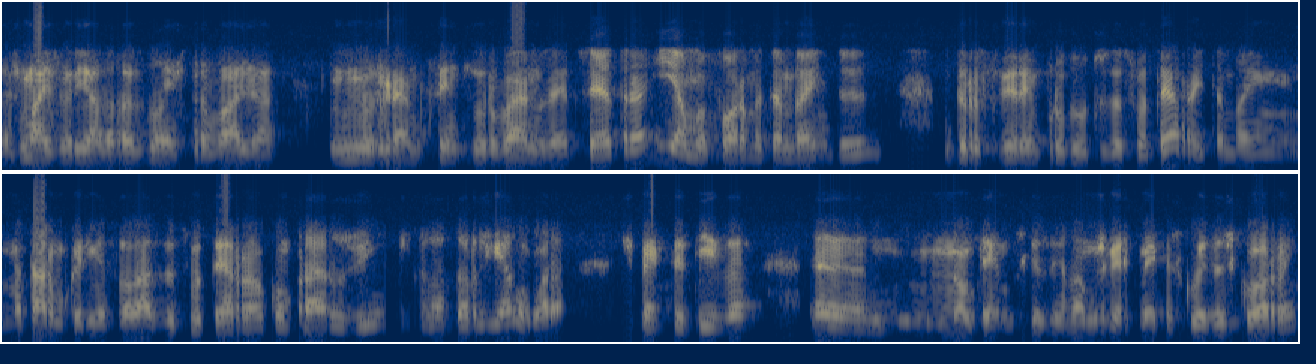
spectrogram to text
as mais variadas razões trabalha nos grandes centros urbanos, etc. E é uma forma também de, de receberem produtos da sua terra e também matar um bocadinho a saudade da sua terra ao comprar os vinhos da nossa região. Agora, expectativa Uh, não temos, quer dizer, vamos ver como é que as coisas correm.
